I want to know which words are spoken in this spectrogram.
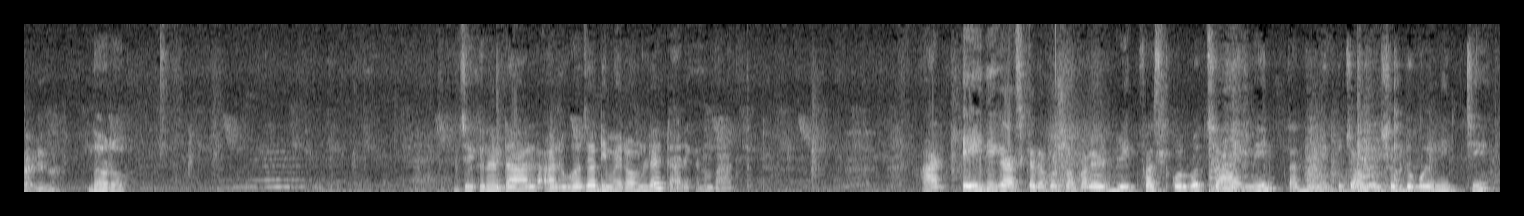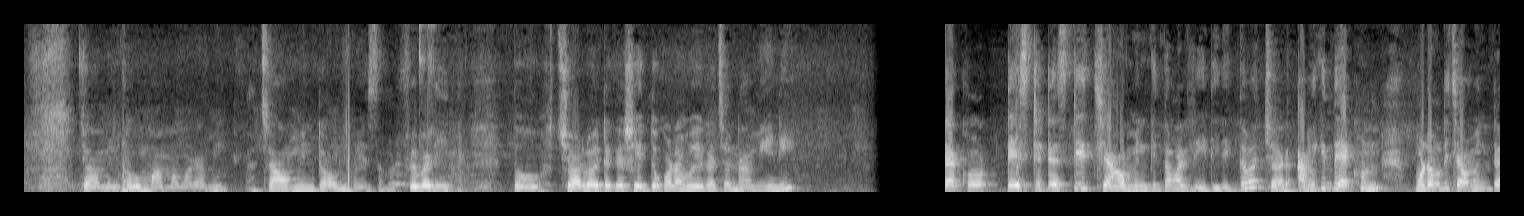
থাকে না। ধরো। যেখানে ডাল আলু ভাজা ডিমের অমলেট আর এখানে ভাত। আর এই দিকে আজকে দেখো সকালের ব্রেকফাস্ট করব, চাউমিন। তার জন্য একটু চাউমিন সেদ্ধ করে নিচ্ছি। চাউমিন খাব মামা আমার আমি। আর চাউমিনটা অলওয়েজ আমার ফেভারিট তো চলো এটাকে সেদ্ধ করা হয়ে গেছে, নামিয়ে নিই। দেখো টেস্টি টেস্টি চাউমিন কিন্তু আমার রেডি দেখতে পাচ্ছ? আর আমি কিন্তু এখন মোটামুটি চাউমিনটা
